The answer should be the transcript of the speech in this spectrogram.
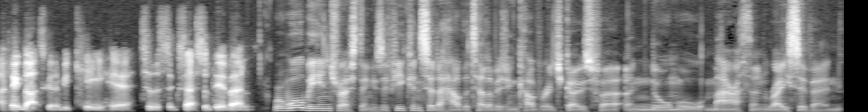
I think that's going to be key here to the success of the event. Well, what will be interesting is if you consider how the television coverage goes for a normal marathon race event,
